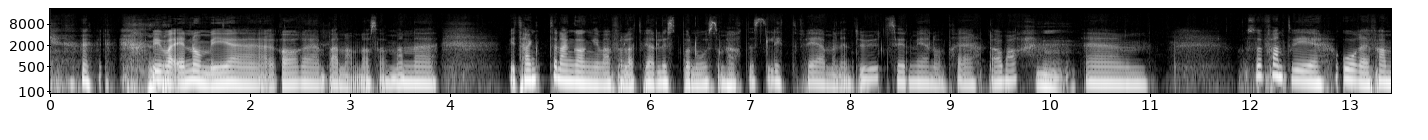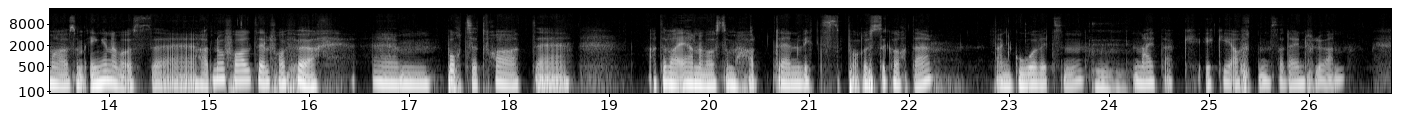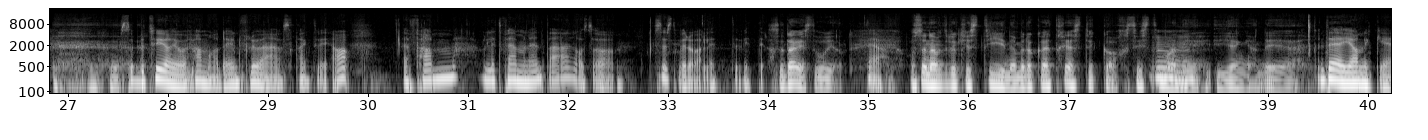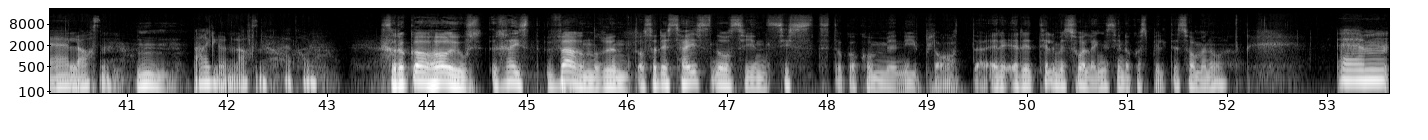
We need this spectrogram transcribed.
vi var innom mye rare bandnavn, altså. Men uh, vi tenkte den gang i hvert fall at vi hadde lyst på noe som hørtes litt feminint ut, siden vi er nå tre damer. Mm. Um, så fant vi ordet femmere som ingen av oss eh, hadde noe forhold til fra før. Um, bortsett fra at, eh, at, det var en av oss som hadde en vits på russekortet. Den gode vitsen. Mm. Nei takk, ikke i aften, sa døgnfluen. Så betyr jo femmere døgnflue. Så tenkte vi ja, fem, litt feminint der. Og så syns vi det var litt vittig. da. Så der er historien. Ja. Og så nevnte du Kristine, men dere er tre stykker. Sistemann mm. i, i, gjengen, det er Det er Jannicke Larsen. Mm. Berglund Larsen, jeg tror. Så dere har jo reist verden rundt. Altså Det er 16 år siden sist dere kom med en ny plate. Er det, er det til og med så lenge siden dere spilte sammen nå? Um,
